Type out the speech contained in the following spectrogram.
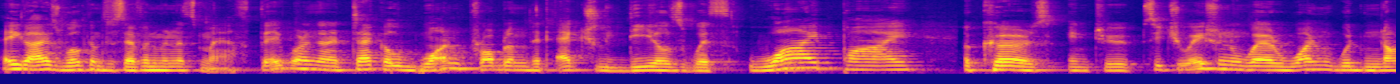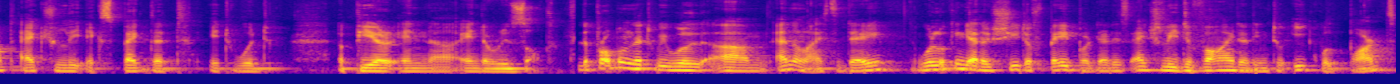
Hey guys, welcome to 7 Minutes Math. Today we're going to tackle one problem that actually deals with why pi occurs into situation where one would not actually expect that it would appear in, uh, in the result. The problem that we will um, analyze today, we're looking at a sheet of paper that is actually divided into equal parts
